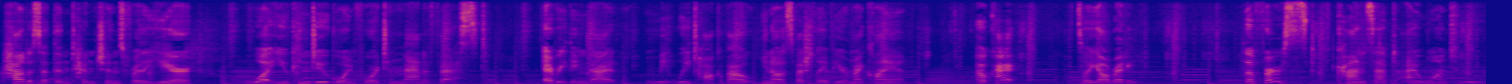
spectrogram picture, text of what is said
how to set the intentions for the year, what you can do going forward to manifest everything that we talk about, you know, especially if you're my client. Okay, so y'all ready? The first concept I want to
